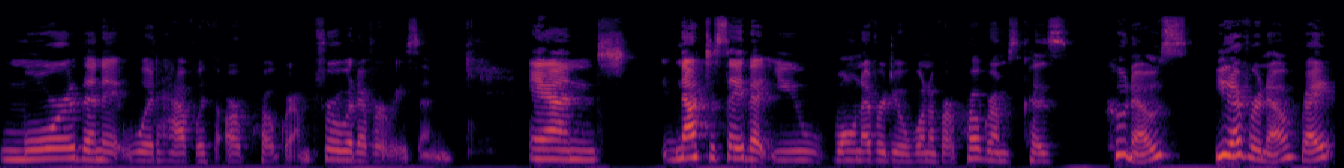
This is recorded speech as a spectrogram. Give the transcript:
more than it would have with our program for whatever reason. And not to say that you won't ever do one of our programs because who knows? You never know, right?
